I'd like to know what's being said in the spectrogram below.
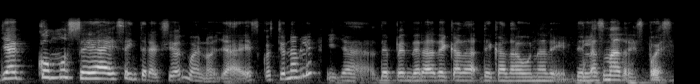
Ya, cómo sea esa interacción, bueno, ya es cuestionable y ya dependerá de cada, de cada una de, de las madres, pues.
